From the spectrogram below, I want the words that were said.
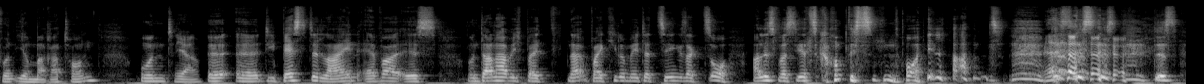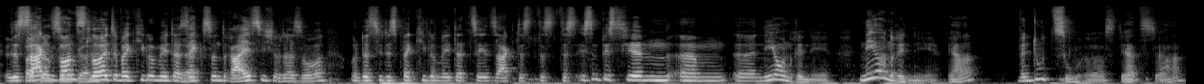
von ihrem Marathon. Und Ja. äh, äh, die beste Line ever ist, und dann habe ich bei, na, bei Kilometer 10 gesagt, so, alles, was jetzt kommt, ist Neuland. Das, ist, das, das, das sagen sonst geil. Leute bei Kilometer 36 oder so. Und dass sie das bei Kilometer 10 sagt, das, das, das ist ein bisschen ähm, äh, Neon-René. Neon-René, ja? Wenn du zuhörst jetzt, ja?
